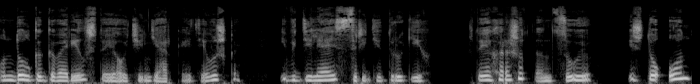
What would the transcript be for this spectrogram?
Он долго говорил, что я очень яркая девушка и выделяюсь среди других, что я хорошо танцую и что он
